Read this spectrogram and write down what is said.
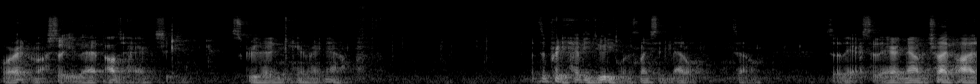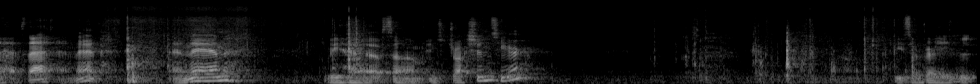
for it. And I'll show you that. I'll just actually screw that in here right now. It's a pretty heavy duty one. It's nice and metal. So, so there, so there. Now the tripod has that and that. And then we have some instructions here. These are very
